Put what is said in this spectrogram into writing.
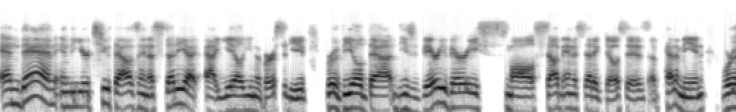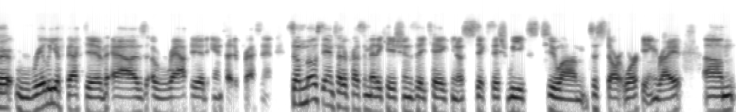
and then in the year 2000 a study at, at yale university revealed that these very very small sub anesthetic doses of ketamine were really effective as a rapid antidepressant. So most antidepressant medications they take you know six ish weeks to um, to start working, right? Um,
